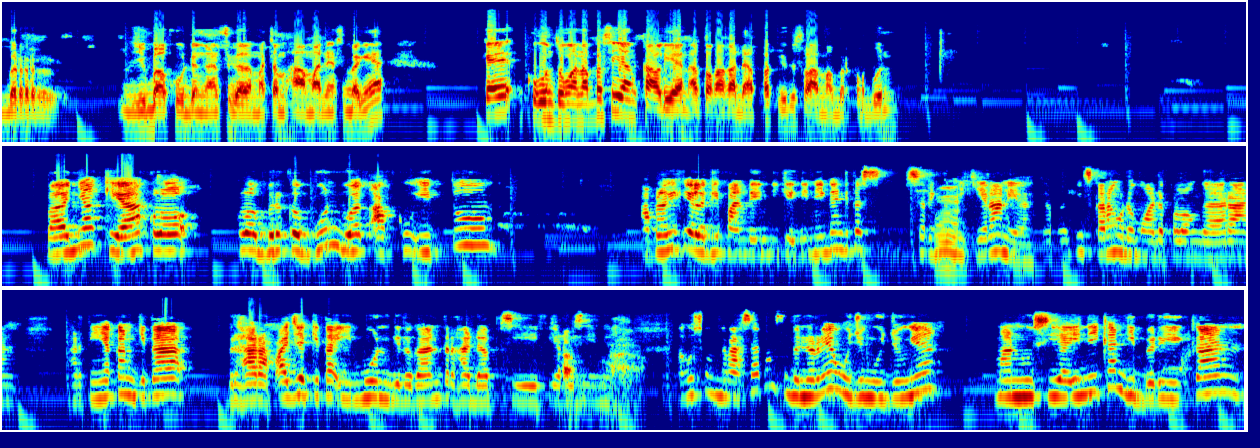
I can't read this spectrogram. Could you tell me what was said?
berjibaku dengan segala macam hama dan sebagainya, kayak keuntungan apa sih yang kalian atau kakak dapat gitu selama berkebun? Banyak ya. Kalau kalau berkebun buat aku itu apalagi kayak lagi pandemi kayak gini kan kita sering hmm. kepikiran ya apalagi sekarang udah mau ada pelonggaran. Artinya kan kita berharap aja kita imun gitu kan terhadap si virus ini. Aku suka ngerasa kan sebenarnya ujung-ujungnya manusia ini kan diberikan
